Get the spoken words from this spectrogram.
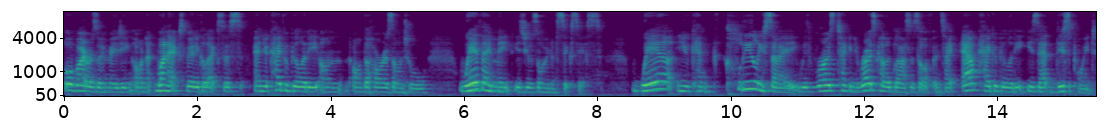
or via a Zoom meeting on a one axis, vertical axis, and your capability on, on the horizontal, where they meet is your zone of success where you can clearly say with rose taking your rose colored glasses off and say our capability is at this point.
